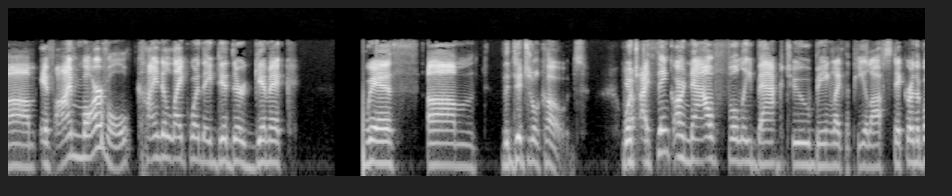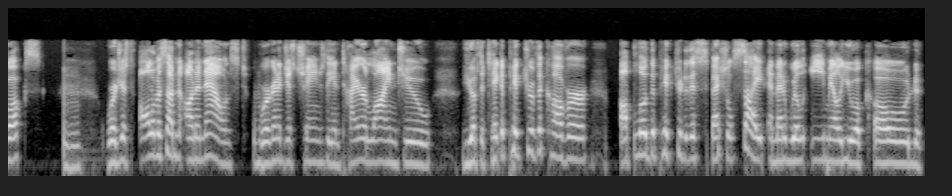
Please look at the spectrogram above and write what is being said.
Um, if I'm Marvel, kind of like when they did their gimmick with um the digital codes, yep. which I think are now fully back to being like the peel off sticker in the books. Mm-hmm. We're just all of a sudden unannounced. We're gonna just change the entire line to you have to take a picture of the cover, upload the picture to this special site, and then we'll email you a code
